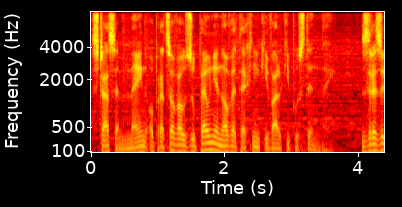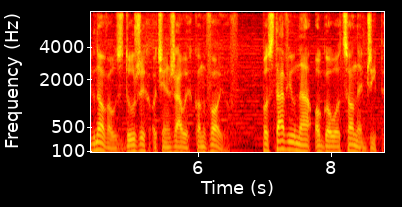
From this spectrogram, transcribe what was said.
Z czasem Maine opracował zupełnie nowe techniki walki pustynnej. Zrezygnował z dużych, ociężałych konwojów. Postawił na ogołocone jeepy,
